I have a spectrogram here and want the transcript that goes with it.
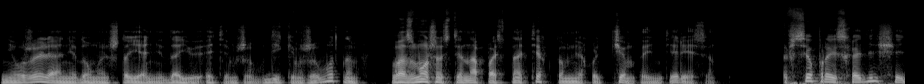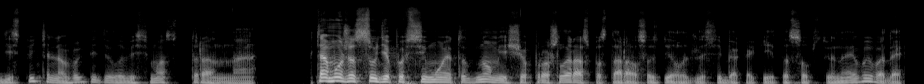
Неужели они думают, что я не даю этим же диким животным возможности напасть на тех, кто мне хоть чем-то интересен? Все происходящее действительно выглядело весьма странно. К тому же, судя по всему, этот гном еще в прошлый раз постарался сделать для себя какие-то собственные выводы,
